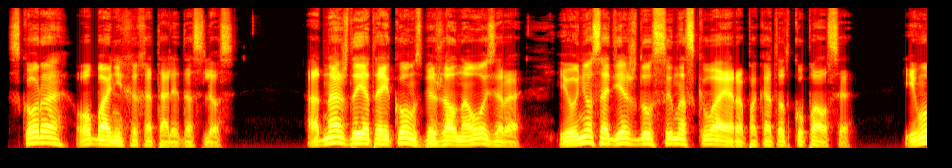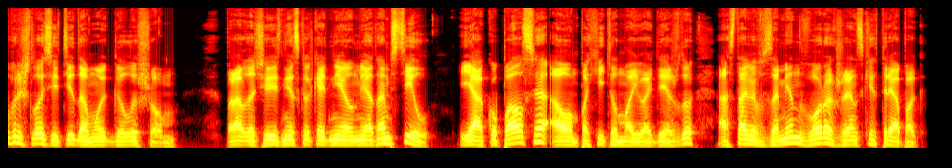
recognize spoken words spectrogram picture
Скоро оба они хохотали до слез. Однажды я тайком сбежал на озеро и унес одежду сына Сквайра, пока тот купался. Ему пришлось идти домой голышом. Правда, через несколько дней он мне отомстил. Я окупался, а он похитил мою одежду, оставив взамен ворох женских тряпок.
